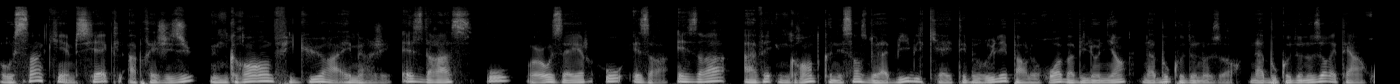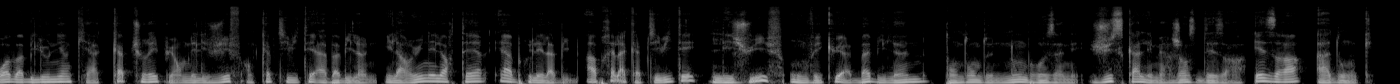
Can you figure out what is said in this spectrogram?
au 5e siècle après Jésus, une grande figure a émergé, Esdras ou Uzair ou Ezra. Ezra avait une grande connaissance de la Bible qui a été brûlée par le roi babylonien Nabucodonosor. Nabucodonosor était un roi babylonien qui a capturé puis emmené les Juifs en captivité à Babylone. Il a ruiné leur terre et a brûlé la Bible. Après la captivité, les Juifs ont vécu à Babylone pendant de nombreuses années, jusqu'à l'émergence d'Ezra. Ezra a donc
